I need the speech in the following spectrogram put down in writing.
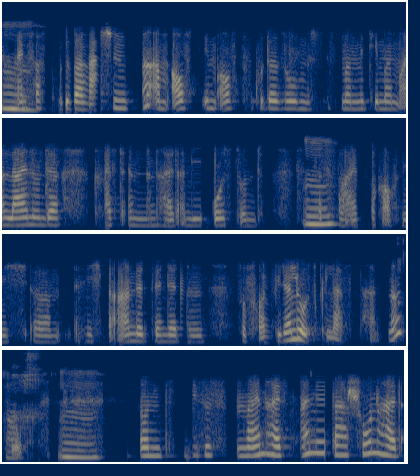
mhm. einfach so überraschend ne, am Auf, im Aufzug oder so ist man mit jemandem allein und der greift einem dann halt an die Brust und mhm. das war einfach auch nicht ähm, nicht beahndet, wenn der dann sofort wieder losgelassen hat. Ne? So. Ach, mhm. Und dieses Nein heißt Nein ist da schon halt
